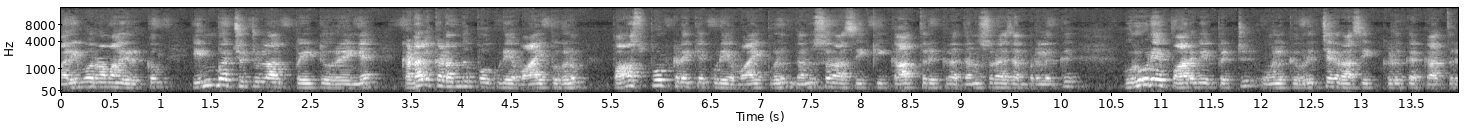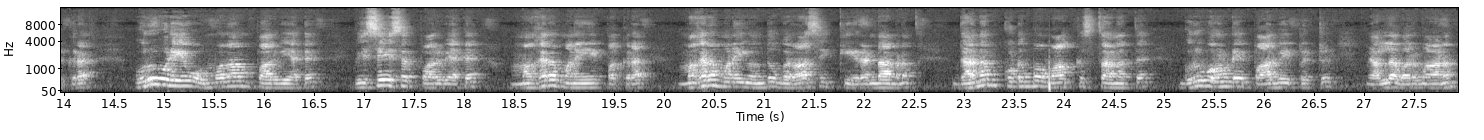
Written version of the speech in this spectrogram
பரிபூர்ணமாக இருக்கும். இன்ப சுற்றுலா போயிட்டு வருவீங்க. கடல் கடந்து போகக்கூடிய வாய்ப்புகளும் பாஸ்போர்ட் கிடைக்கக்கூடிய வாய்ப்புகளும் தனுசு ராசிக்கு காத்திருக்கிற தனுசு ராசி அன்பர்களுக்கு குருவுடைய பார்வையை பெற்று உங்களுக்கு விருச்சக ராசி கொடுக்க காத்திருக்கிறார். குருவுடைய ஒன்பதாம் பார்வையாக விசேஷ பார்வையாக மகர மனையை பார்க்கிறார். மகர மனை வந்து உங்கள் ராசிக்கு இரண்டாம் இடம். தனம் குடும்பம் வாக்குஸ்தானத்தை குரு பகவானுடைய பார்வை பெற்று நல்ல வருமானம்.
